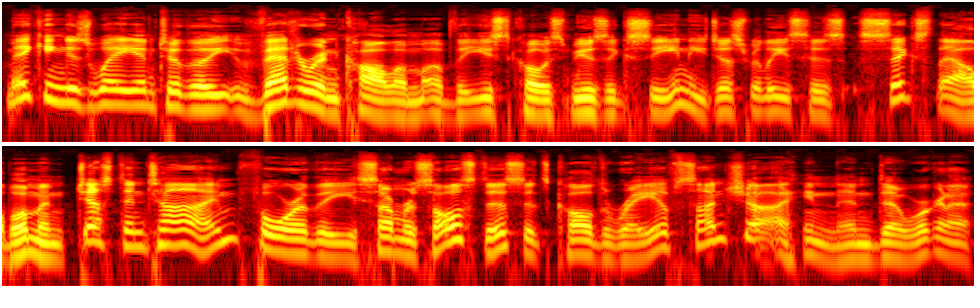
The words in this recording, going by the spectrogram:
making his way into the veteran column of the East Coast music scene. He just released his sixth album, and just in time for the summer solstice, it's called Ray of Sunshine. And uh, we're going to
